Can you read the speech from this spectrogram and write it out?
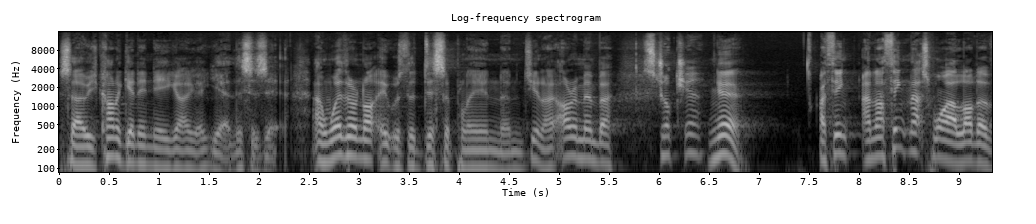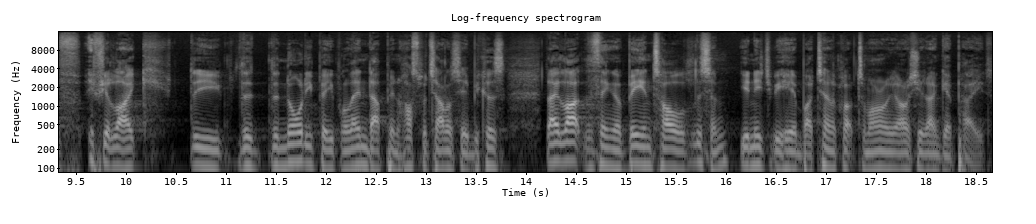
So you kind of get in there, you go, yeah, this is it. And whether or not it was the discipline, and you know, I remember Structure. yeah, I think, and I think that's why a lot of, if you like, the, the, the naughty people end up in hospitality because they like the thing of being told, listen, you need to be here by 10 o'clock tomorrow or else you don't get paid.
